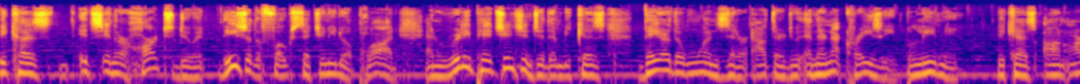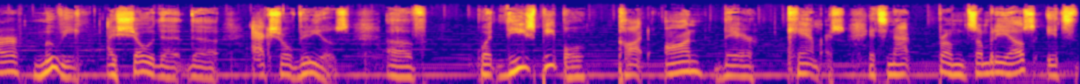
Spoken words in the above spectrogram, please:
because it's in their heart to do it. These are the folks that you need to applaud and really pay attention to them because they are the ones that are out there doing and they're not crazy, believe me. because on our movie, I show the the actual videos of what these people caught on their cameras. It's not from somebody else, it's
